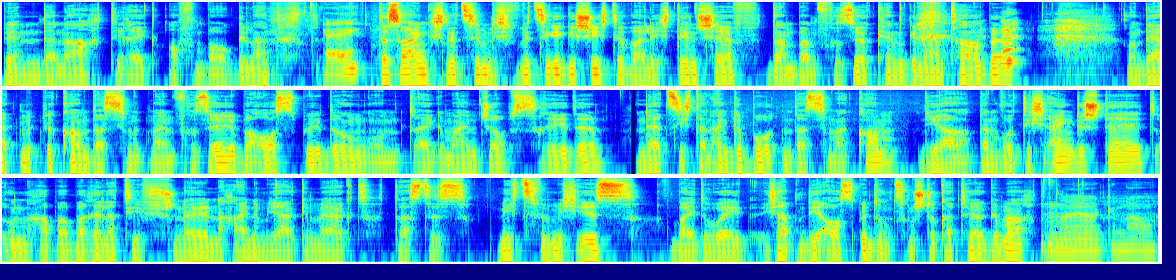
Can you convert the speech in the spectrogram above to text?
Bin danach direkt auf dem Bau gelandet. Okay. Das war eigentlich eine ziemlich witzige Geschichte, weil ich den Chef dann beim Friseur kennengelernt habe. und er hat mitbekommen, dass ich mit meinem Friseur über Ausbildung und allgemeinen Jobs rede. Und er hat sich dann angeboten, dass ich mal komme. Ja, dann wurde ich eingestellt und habe aber relativ schnell nach einem Jahr gemerkt, dass das nichts für mich ist By the way, ich habe die Ausbildung zum Stuckateur gemacht. Naja, genau.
